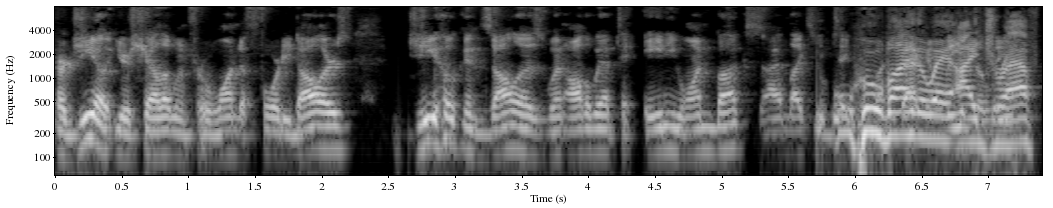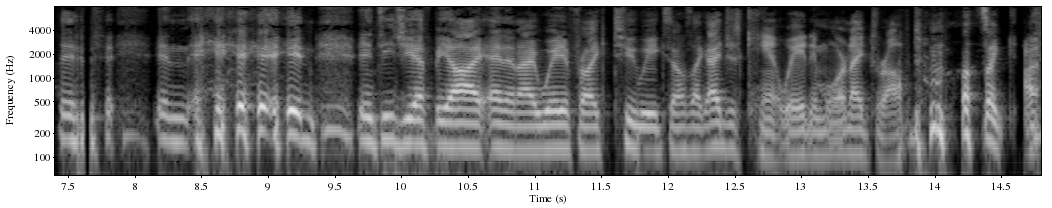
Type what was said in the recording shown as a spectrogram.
or Gio, Urshela went for one to forty dollars. Gio Gonzalez went all the way up to eighty-one bucks. I'd like to take who, by the way, I the drafted in, in in TGFBI, and then I waited for like two weeks. I was like, I just can't wait anymore, and I dropped him. I was like, I,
